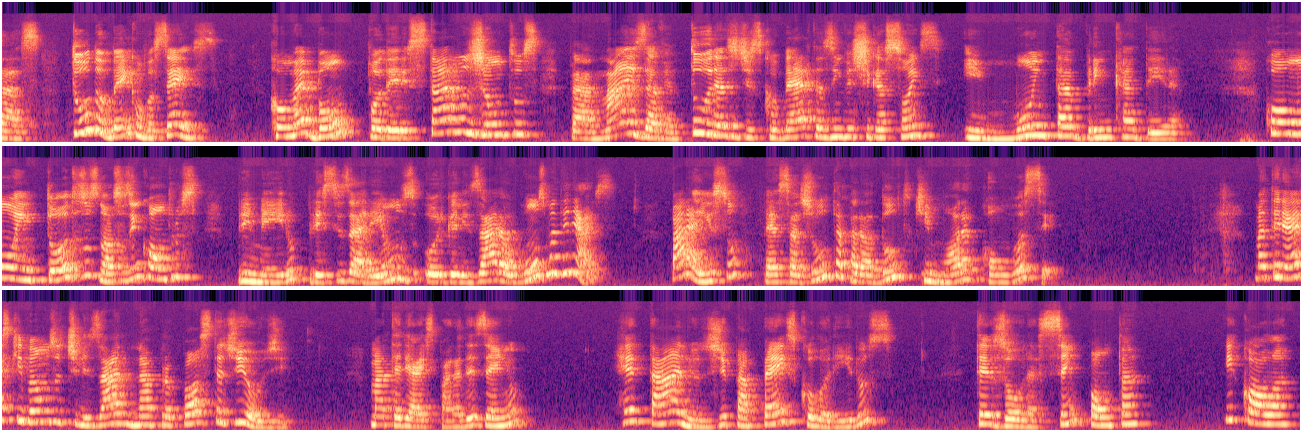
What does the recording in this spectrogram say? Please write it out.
crianças! Tudo bem com vocês? Como é bom poder estarmos juntos para mais aventuras, descobertas, investigações e muita brincadeira. Como em todos os nossos encontros, primeiro precisaremos organizar alguns materiais. Para isso, peça ajuda para o adulto que mora com você. Materiais que vamos utilizar na proposta de hoje: materiais para desenho, retalhos de papéis coloridos, tesoura sem ponta e cola.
